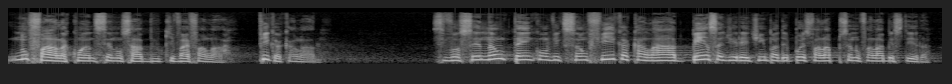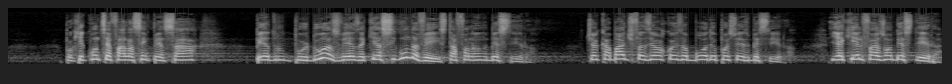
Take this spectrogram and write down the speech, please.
Não fala quando você não sabe o que vai falar. Fica calado. Se você não tem convicção, fica calado, pensa direitinho para depois falar, para você não falar besteira. Porque quando você fala sem pensar, Pedro, por duas vezes, aqui é a segunda vez, está falando besteira. Tinha acabado de fazer uma coisa boa, depois fez besteira. E aqui ele faz uma besteira.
